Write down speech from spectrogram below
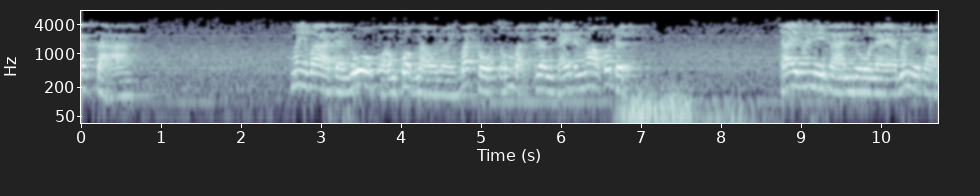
รักษา ไม่ว่าแต่ลูกของพวกเราเลย วัตถุสมบัติเครื่องใช้ทั้งนอกก็เถอะใช้ไม่มีการดูแล ไม่มีการ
